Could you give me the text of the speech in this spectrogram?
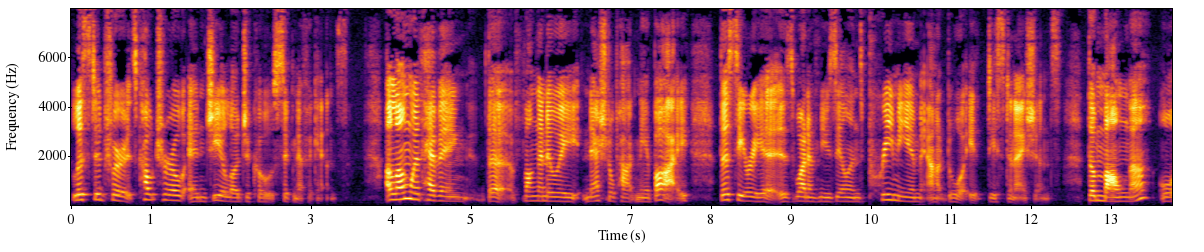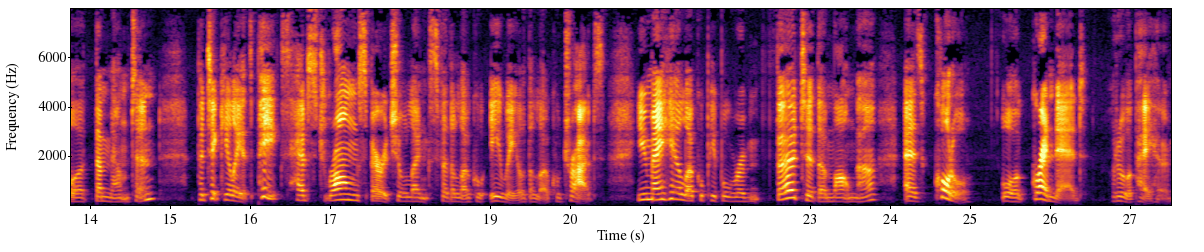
listed for its cultural and geological significance. Along with having the Whanganui National Park nearby, this area is one of New Zealand's premium outdoor destinations. The Maunga, or the mountain, particularly its peaks, have strong spiritual links for the local iwi or the local tribes. You may hear local people refer to the maunga as koro or Grandad Ruapehu.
